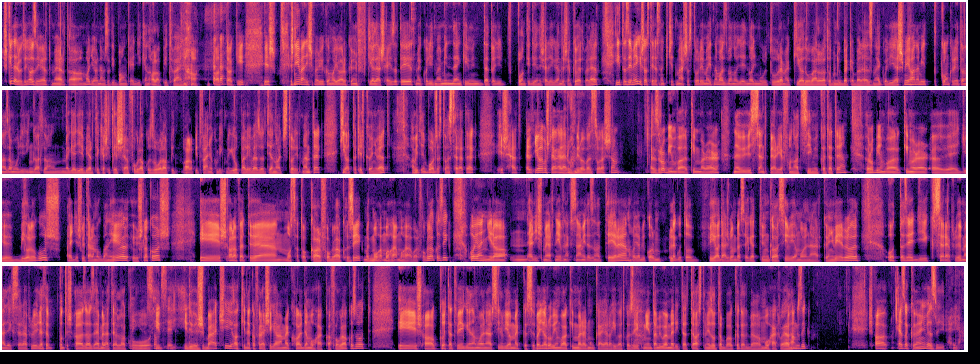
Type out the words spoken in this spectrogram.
És kiderült, hogy azért, mert a Magyar Nemzeti Bank egyiken alapítványa adta ki, és, és nyilván ismerjük a magyar könyv kiadás helyzetét, meg hogy itt már mindenki, tehát hogy pont idén is elég rendesen követve lett. Itt azért mégis azt éreztem, hogy kicsit más a sztori, mert itt nem az van, hogy egy nagy múltú remek kiadóvállalatot mondjuk bekebeleznek, vagy ilyesmi, hanem itt konkrétan az amúgy ingatlan, meg egyéb értékesítéssel foglalkozó alapít, alapítványok, amik még jó pár évvel ezelőtt ilyen nagy sztorit mentek, kiadtak egy könyvet, amit én borzasztóan szeretek, és hát ez, ja, most el, elárul, miről van szó ez Robin Wall Kimmerer nevű Szent Perje Fonat című kötete. Robin Wall Kimmerer ő egy biológus, Egyesült Államokban él, őslakos, és alapvetően moszatokkal foglalkozik, meg moha, mohával foglalkozik. Olyannyira mm, elismert névnek számít ezen a téren, hogy amikor legutóbbi adásban beszélgettünk a Szilvia Molnár könyvéről, ott az egyik szereplő, mellékszereplő, illetve pontos az az emeleten lakó id- idős bácsi, akinek a felesége meghalt, de mohákkal foglalkozott, és a kötet végén a Molnár Szilvia megköszön, vagy a Robin Walkimmerer munkájára hivatkozik, mint amivel merítette azt, ami ott abban a kötetben a mohákról elhangzik. És a, ez a könyv, ez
